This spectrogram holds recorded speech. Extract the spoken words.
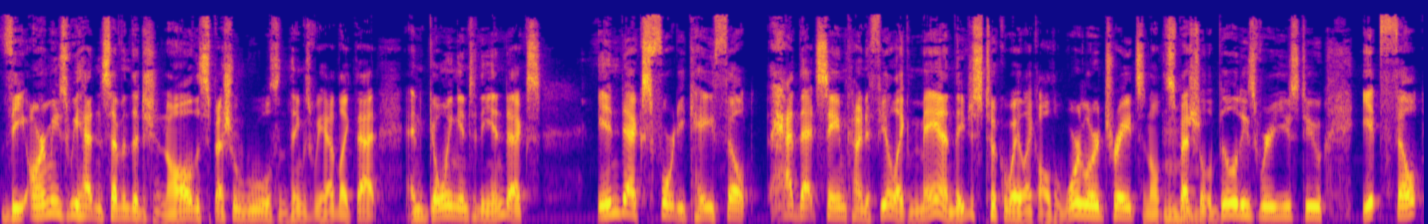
the armies we had in 7th edition all the special rules and things we had like that and going into the index index 40k felt had that same kind of feel like man they just took away like all the warlord traits and all the mm-hmm. special abilities we're used to it felt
